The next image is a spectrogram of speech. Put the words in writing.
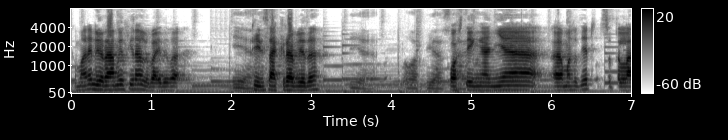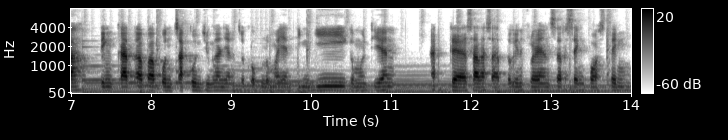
Kemarin di rame viral loh pak itu pak iya, di Instagram itu. iya, luar biasa. postingannya eh, maksudnya setelah tingkat apa puncak kunjungan yang cukup lumayan tinggi kemudian ada salah satu influencer yang posting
